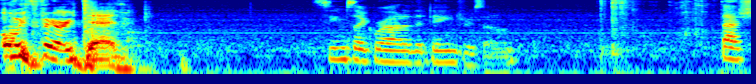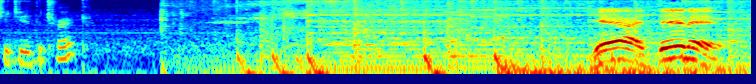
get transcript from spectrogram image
Oh, he's very dead. Seems like we're out of the danger zone. That should do the trick. Yeah, I did it.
